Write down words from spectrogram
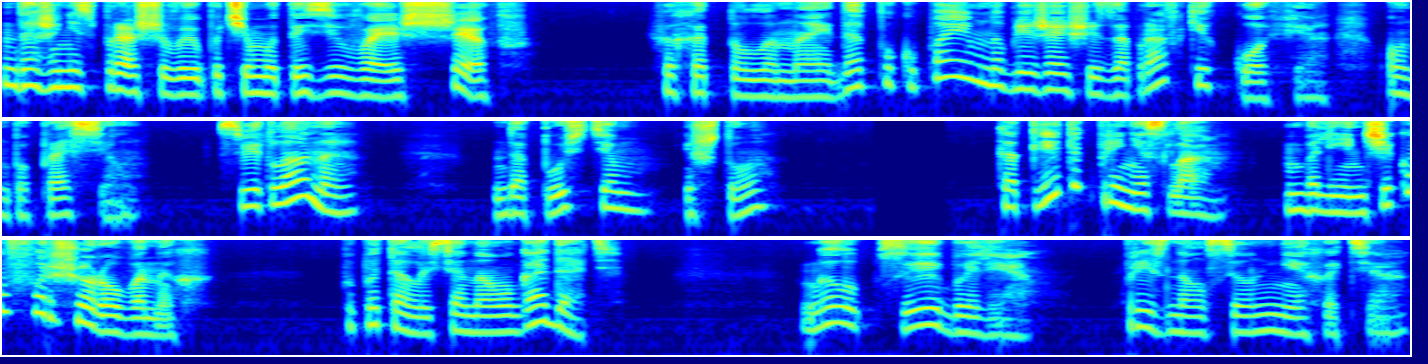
«Даже не спрашиваю, почему ты зеваешь, шеф», — хохотнула Найда, покупая им на ближайшей заправке кофе. Он попросил. «Светлана?» «Допустим. И что?» Котлеток принесла? Блинчиков фаршированных?» Попыталась она угадать. «Голубцы были», — признался он нехотя.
